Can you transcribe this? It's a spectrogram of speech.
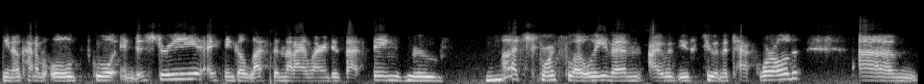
you know, kind of old school industry. I think a lesson that I learned is that things move much more slowly than I was used to in the tech world. Um,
